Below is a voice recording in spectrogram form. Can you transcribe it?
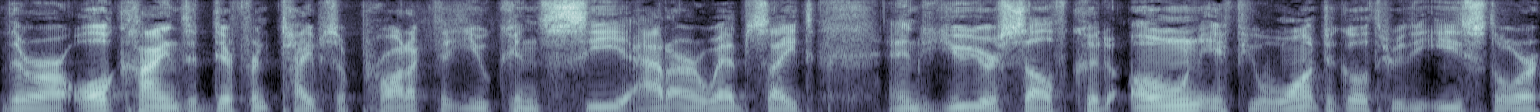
There are all kinds of different types of product that you can see at our website and you yourself could own if you want to go through the e-store.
